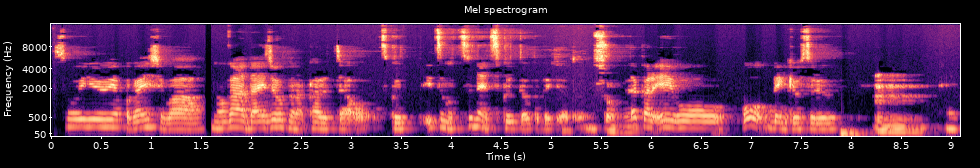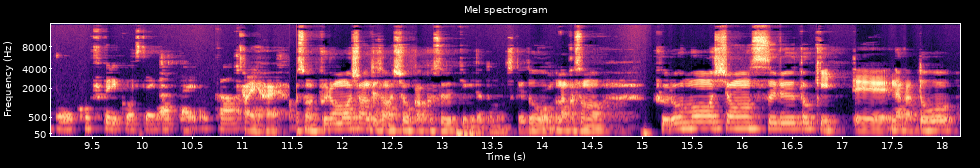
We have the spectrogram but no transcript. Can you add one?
そういうやっぱ外資はのが大丈夫なカルチャーを作って、いつも常に作っておくべきだと思う。そうね。だから英語を勉強するうんうん、えっ、と、こう、福利厚生があったりとか。はいはい。そのプロモーションってその昇格するっていう意味だと思うんですけど、はい、なんかその、プロモーションするときって、なんかどう、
